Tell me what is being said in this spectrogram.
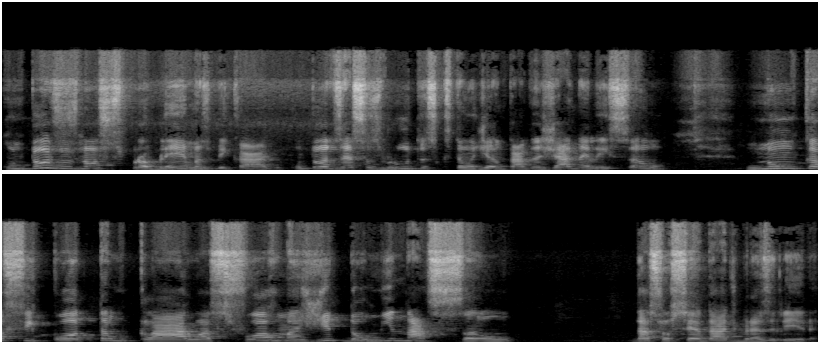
com todos os nossos problemas, Bicalho, com todas essas lutas que estão adiantadas já na eleição, nunca ficou tão claro as formas de dominação da sociedade brasileira.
